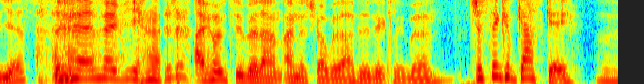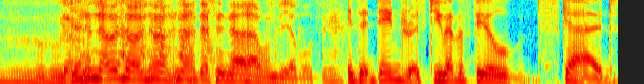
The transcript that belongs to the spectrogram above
yes, maybe. I hope to, but I'm, I'm not sure whether athletically. But Just think of Gasquet. uh, yeah, no, no, no, no, definitely not. I won't be able to. Is it dangerous? Do you ever feel scared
